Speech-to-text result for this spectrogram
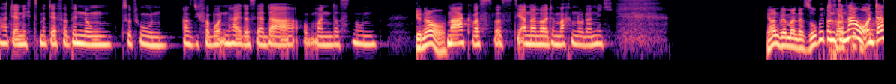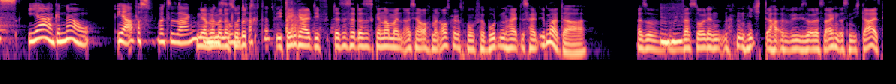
hat ja nichts mit der Verbindung zu tun. Also die Verbundenheit ist ja da, ob man das nun genau. mag, was, was die anderen Leute machen oder nicht. Ja, und wenn man das so betrachtet. Und genau, und das, ja, genau. Ja, was wolltest du sagen? Ja, wenn, wenn man, das so betrachtet. Ich denke halt, die, das ist ja, das ist genau mein, ist ja auch mein Ausgangspunkt. Verbundenheit ist halt immer da. Also mhm. was soll denn nicht da, wie soll das sein, dass es nicht da ist?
